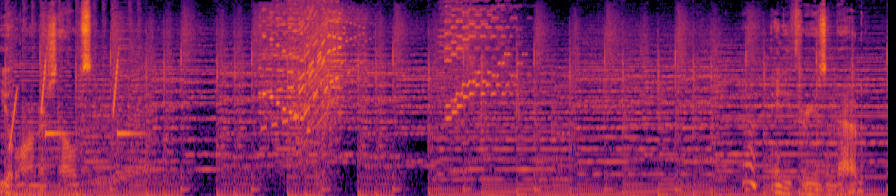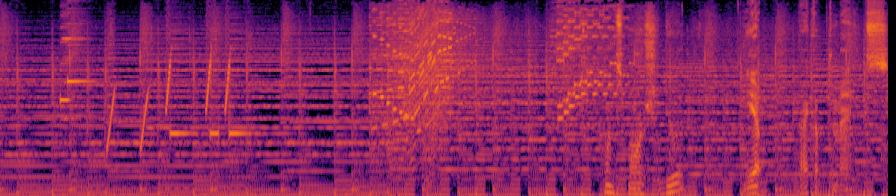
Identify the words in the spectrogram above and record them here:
Heal on ourselves. Huh, 83 isn't bad. Once more should do it. Yep, back up to max.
